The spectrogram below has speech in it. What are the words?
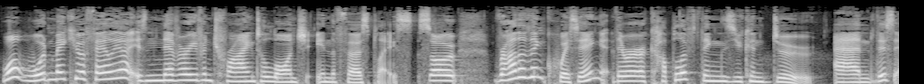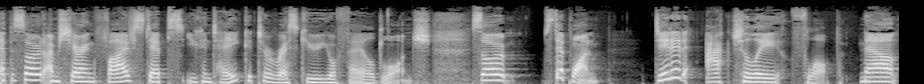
What would make you a failure is never even trying to launch in the first place. So rather than quitting, there are a couple of things you can do. And this episode, I'm sharing five steps you can take to rescue your failed launch. So step one, did it actually flop? Now,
